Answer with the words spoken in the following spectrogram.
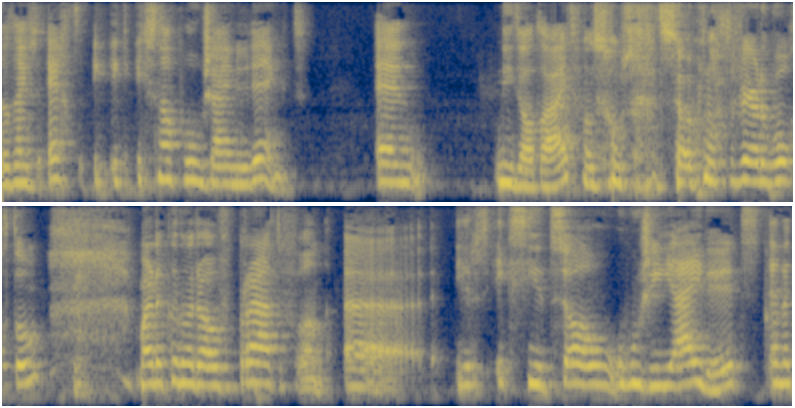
Dat heeft echt, ik, ik, ik snap hoe zij nu denkt. En niet altijd, want soms gaat ze ook nog te ver de bocht om. Maar dan kunnen we erover praten van, Iris, ik zie het zo, hoe zie jij dit? En dan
